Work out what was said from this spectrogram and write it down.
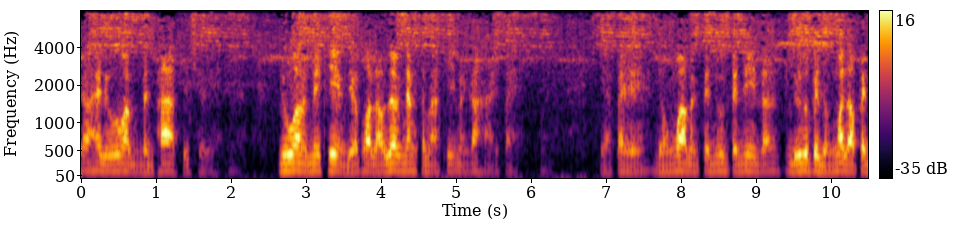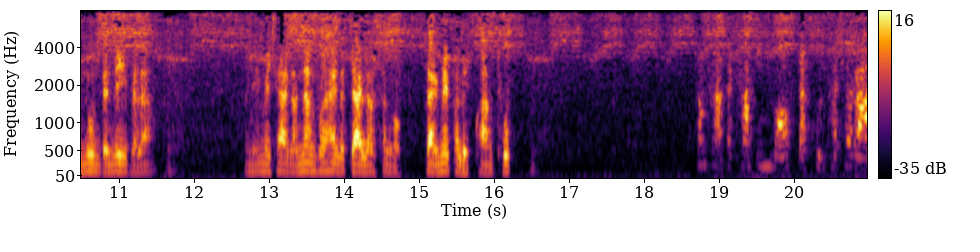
ก็ให้รู้ว่ามันเป็นภาพเฉยๆรู้ว่ามันไม่เที่ยง เดี๋ยวพอเราเลิกนั่งสมาธิมันก็หายไป อย่าไปหลงว่ามันเป็นนู่นเป็นนี่แล้ว หรือเราไปหลงว่าเราเป็นนู่นเป็นนี่ไปแล้ว อันนี้ไม่ใช่เรานั่งเพื่อให้ใจเราสงบ ใจไม่ผลิตความทุกข์คำถามจากทางอินบ็อกซ์จากคุณพัชระ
